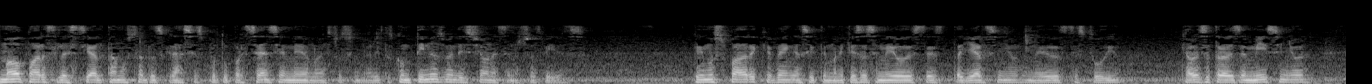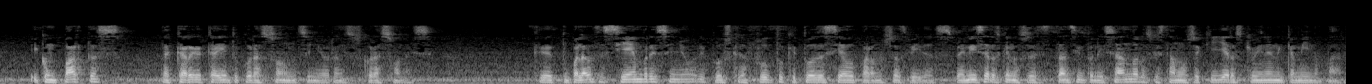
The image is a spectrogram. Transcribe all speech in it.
Amado Padre Celestial, damos tantas gracias por tu presencia en medio nuestro, Señor, y tus continuas bendiciones en nuestras vidas. Pedimos, Padre, que vengas y te manifiestes en medio de este taller, Señor, en medio de este estudio, que hables a través de mí, Señor, y compartas la carga que hay en tu corazón, Señor, en sus corazones que tu palabra se siembre, Señor, y produzca el fruto que tú has deseado para nuestras vidas. Bendice a los que nos están sintonizando, a los que estamos aquí y a los que vienen en camino, Padre.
